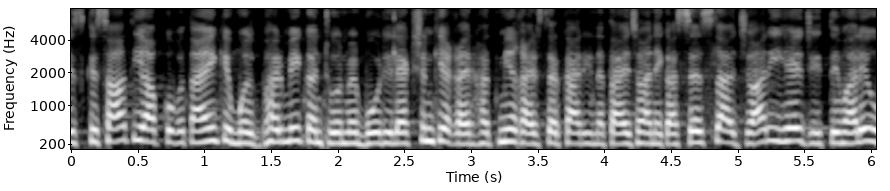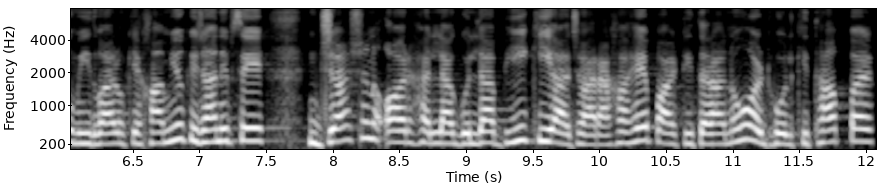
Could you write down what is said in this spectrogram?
इसके साथ ही आपको बताएँ कि मुल्क भर में कंटोनमेंट बोर्ड इलेक्शन के गैर हतमी गैर सरकारी नतज आने का सिलसिला जारी है। जीतने वाले उम्मीदवारों के खामियों की जानब से जश्न और हल्ला गुल्ला भी किया जा रहा है। पार्टी तरानों और ढोल की थाप पर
